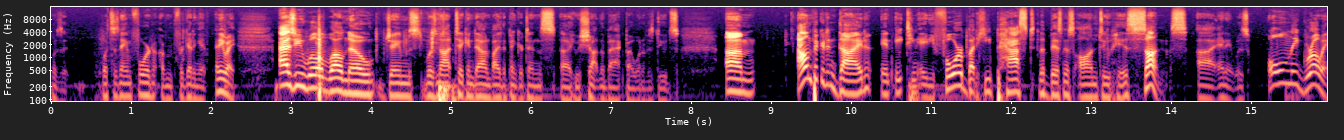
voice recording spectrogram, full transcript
What is it? What's his name? Ford. I'm forgetting it. Anyway, as you will well know, James was not taken down by the Pinkertons. Uh, he was shot in the back by one of his dudes. Um, Allan Pinkerton died in 1884, but he passed the business on to his sons, uh, and it was only growing,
